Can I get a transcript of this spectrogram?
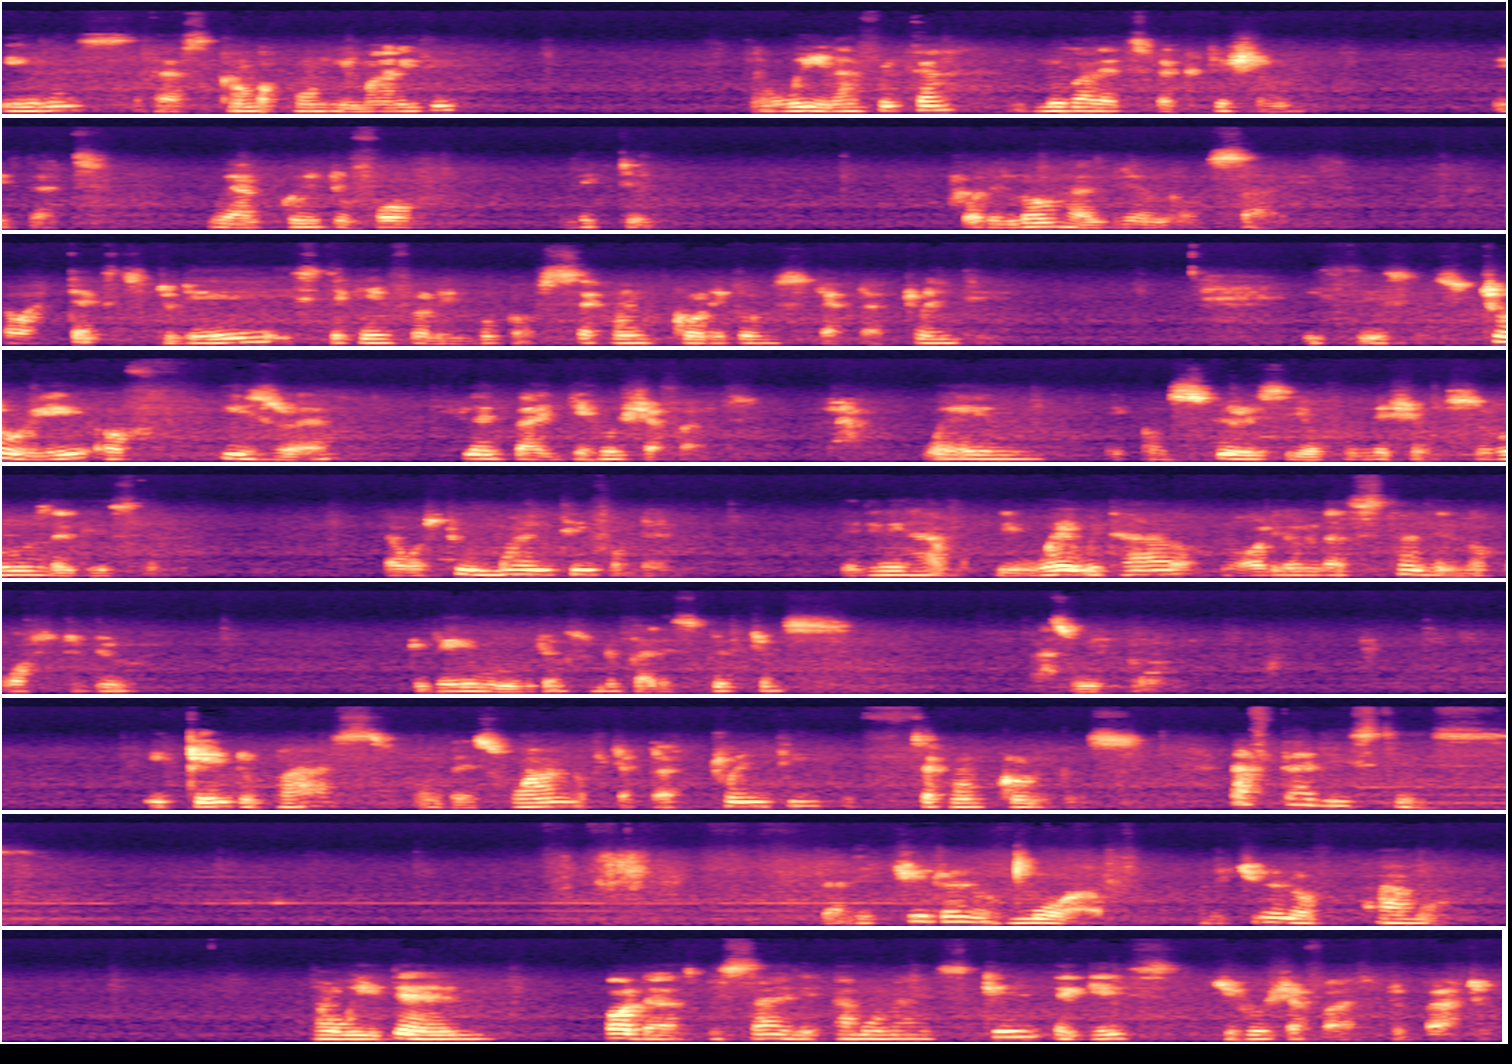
illness that has come upon humanity, and we in Africa, global expectation is that we are going to fall victim for the Lord has been on our side. Our text today is taken from the book of Second Chronicles chapter 20. It is a story of Israel led by Jehoshaphat when a conspiracy of nations rose against them that was too mighty for them. They didn't have the wherewithal or the understanding of what to do. Today we will just look at the scriptures as we pray. It came to pass from verse 1 of chapter 20 of Chronicles. After these things, that the children of Moab and the children of Ammon, and with them others beside the Ammonites, came against Jehoshaphat to battle.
